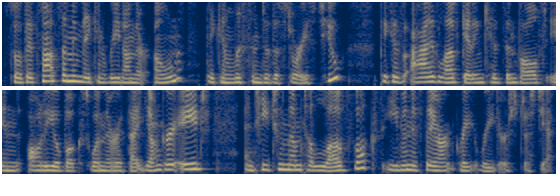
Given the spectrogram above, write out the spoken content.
So if it's not something they can read on their own, they can listen to the stories too, because I love getting kids involved in audiobooks when they're at that younger age and teaching them to love books, even if they aren't great readers just yet.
